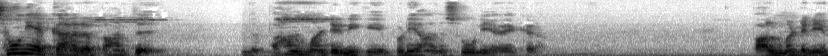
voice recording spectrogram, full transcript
சூனியக்காரரை பார்த்து இந்த பால் மாட்டினிக்கு எப்படியாவது சூனிய வைக்கணும். பால் மாட்டினியை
